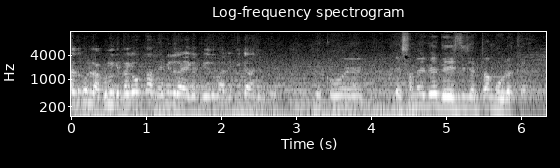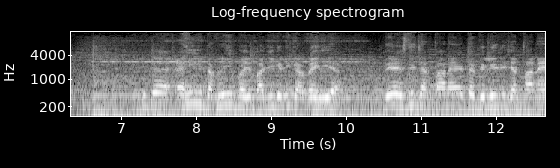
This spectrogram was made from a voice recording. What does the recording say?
ਅੱਜ ਤੱਕ ਲਾਗੂ ਨਹੀਂ ਕੀਤਾ ਗਿਆ, ਉਹ ਧਰਨੇ ਵੀ ਲਗਾਏ ਗਏ ਉਹਦੇ ਬਾਰੇ, ਕੀ ਕਹਿਣਾ ਚਾਹੁੰਦੇ ਦੇਖੋ, ਇਹ ਇਹ ਸਮਝਦੇ ਦੇਸ਼ ਦੀ ਜਨਤਾ ਮੂਰਖ ਹੈ। ਠੀਕ ਹੈ, ਇਹੀ ਦਖਲੀ ਬਾਜੀਗਰੀ ਕਰਦੇ ਹੀ ਹੈ। ਦੇਸ਼ ਦੀ ਜਨਤਾ ਨੇ ਤੇ ਦਿੱਲੀ ਦੀ ਜਨਤਾ ਨੇ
